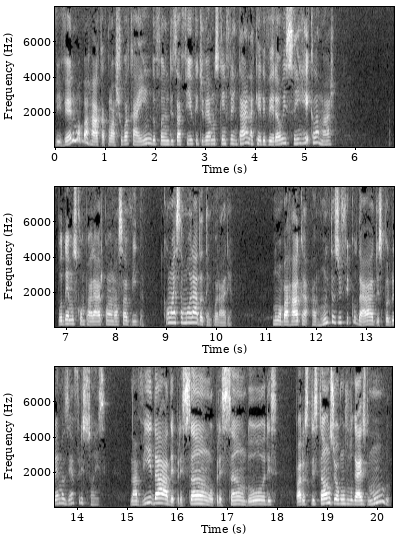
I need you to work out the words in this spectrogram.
Viver numa barraca com a chuva caindo foi um desafio que tivemos que enfrentar naquele verão e sem reclamar. Podemos comparar com a nossa vida, com esta morada temporária. Numa barraca há muitas dificuldades, problemas e aflições. Na vida há depressão, opressão, dores. Para os cristãos de alguns lugares do mundo,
